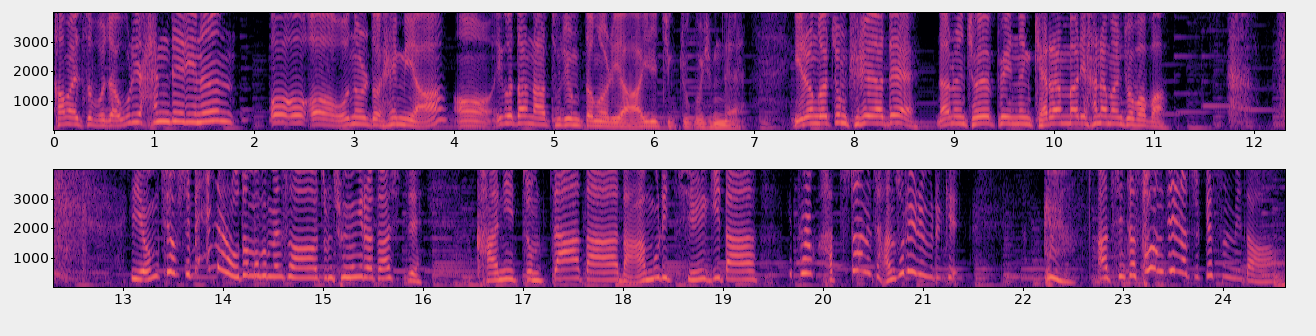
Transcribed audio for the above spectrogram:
가만 있어 보자. 우리 한 대리는 어어 어 오늘도 햄이야. 어 이거 다 나트륨 덩어리야. 일찍 죽고 싶네. 이런 거 좀 줄여야 돼. 나는 저 옆에 있는 계란말이 하나만 줘봐봐. 이 염치 없이 맨날 얻어먹으면서 좀 조용히라도 하시지. 간이 좀 짜다, 나 아무리 질기다. 별 같지도 않은 잔소리를 그렇게. 아, 진짜 성질나 죽겠습니다.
